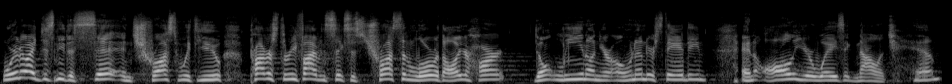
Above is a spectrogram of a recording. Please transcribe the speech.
Where do I just need to sit and trust with you? Proverbs 3, 5, and 6 is trust in the Lord with all your heart don't lean on your own understanding. And all your ways acknowledge Him.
